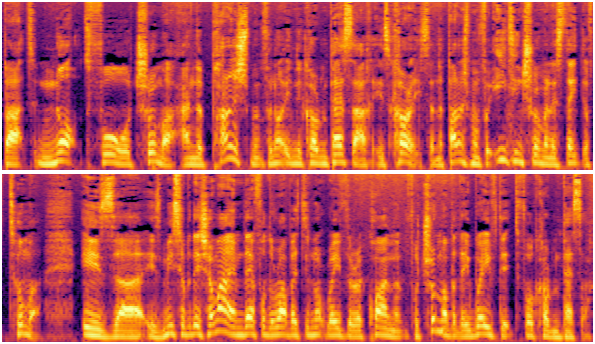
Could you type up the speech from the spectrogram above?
but not for truma, and the punishment for not eating the korban pesach is koris, and the punishment for eating truma in a state of tuma is uh, is misa b'dei Therefore, the rabbis did not waive the requirement for truma, but they waived it for korban pesach.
